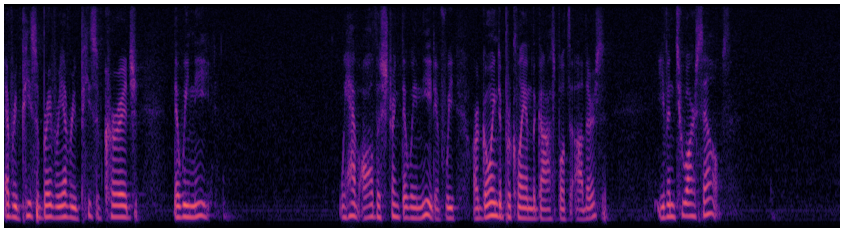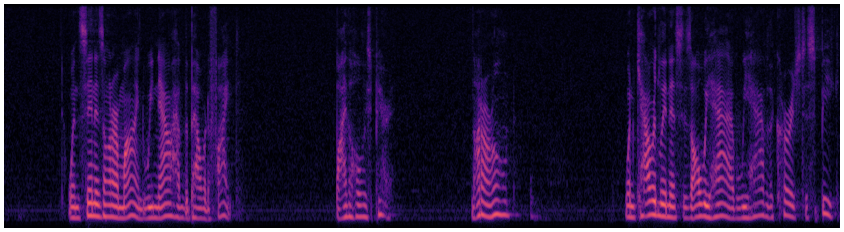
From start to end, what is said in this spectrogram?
every piece of bravery, every piece of courage that we need. We have all the strength that we need if we are going to proclaim the gospel to others, even to ourselves. When sin is on our mind, we now have the power to fight by the Holy Spirit, not our own. When cowardliness is all we have, we have the courage to speak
